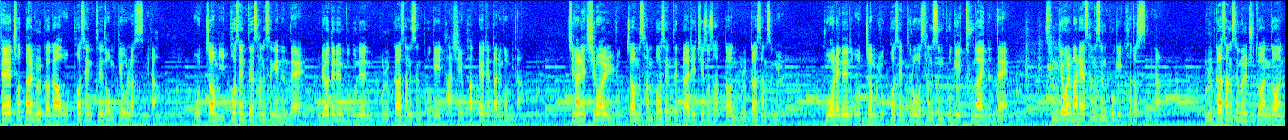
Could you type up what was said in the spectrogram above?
새해 첫 달 물가가 5% 넘게 올랐습니다. 5.2% 상승했는데 우려되는 부분은 물가 상승폭이 다시 확대됐다는 겁니다. 지난해 7월 6.3%까지 치솟았던 물가 상승률, 9월에는 5.6%로 상승폭이 둔화했는데 3개월 만에 상승폭이 커졌습니다. 물가 상승을 주도한 건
